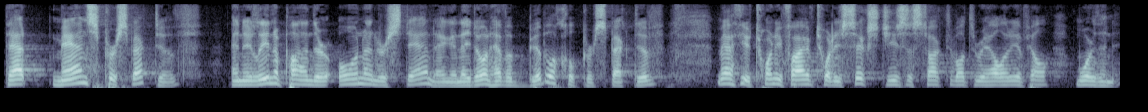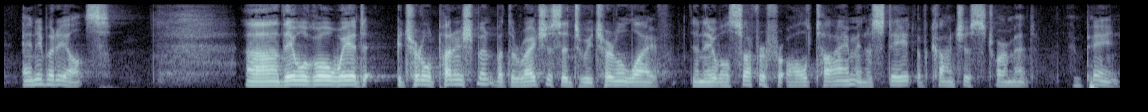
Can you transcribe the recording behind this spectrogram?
that man's perspective and they lean upon their own understanding and they don't have a biblical perspective, Matthew 25, 26, Jesus talked about the reality of hell more than anybody else. Uh, they will go away into eternal punishment, but the righteous into eternal life then they will suffer for all time in a state of conscious torment and pain.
